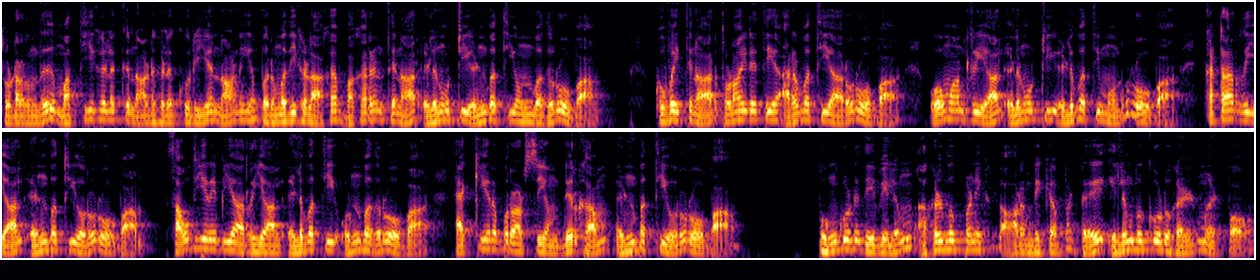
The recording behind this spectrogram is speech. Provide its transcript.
தொடர்ந்து மத்திய கிழக்கு நாடுகளுக்குரிய நாணய பெறுமதிகளாக பஹரன் தினார் எழுநூற்றி எண்பத்தி ஒன்பது ரூபா குவைத்தினார் தொள்ளாயிரத்தி அறுபத்தி ஆறு ரூபா ஓமான் ரியால் எழுநூற்றி எழுபத்தி மூன்று ரூபா கட்டார் ரியால் எண்பத்தி ஒரு ரூபா சவுதி அரேபியா ரியால் எழுபத்தி ஒன்பது ரூபா அக்கீரபு ராட்சியம் திர்ஹம் எண்பத்தி ஒரு ரூபா. புங்குடு தீவிலும் அகழ்வுப் பணிகள் ஆரம்பிக்கப்பட்டு எலும்புக்கூடுகள் மீட்போம்.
